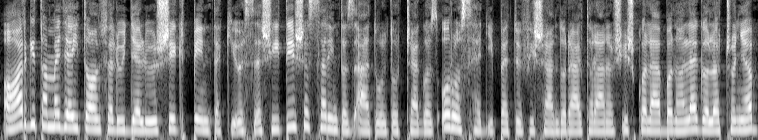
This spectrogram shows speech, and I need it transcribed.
A Margita megyei tanfelügyelőség pénteki összesítése szerint az átoltottság az Oroszhegyi Petőfi Sándor általános iskolában a legalacsonyabb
